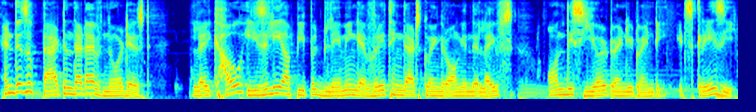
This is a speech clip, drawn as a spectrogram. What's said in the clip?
And there's a pattern that I've noticed. Like how easily are people blaming everything that's going wrong in their lives on this year 2020? It's crazy.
